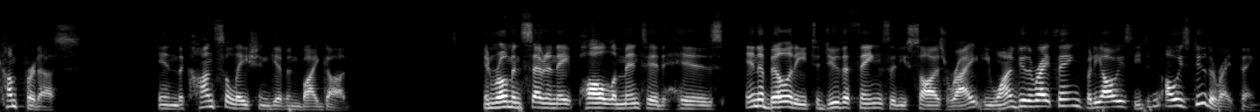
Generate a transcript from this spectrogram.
comfort us in the consolation given by God. In Romans 7 and 8, Paul lamented his inability to do the things that he saw as right. He wanted to do the right thing, but he always, he didn't always do the right thing.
